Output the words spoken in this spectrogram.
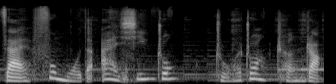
在父母的爱心中茁壮成长。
